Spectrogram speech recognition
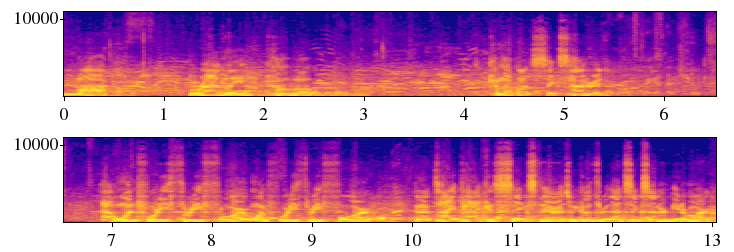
Mock, Bradley, Kobo come up on 600 at 143.4, 143.4, and a tight pack of six there as we go through that 600 meter mark.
